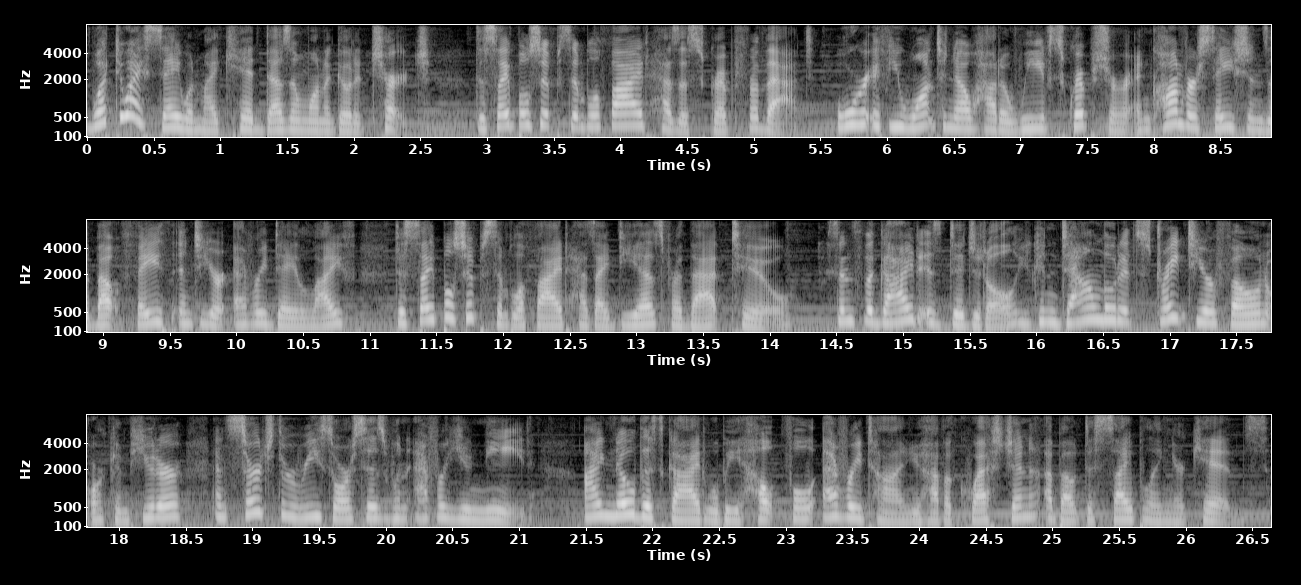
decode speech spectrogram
what do I say when my kid doesn't want to go to church? Discipleship Simplified has a script for that. Or if you want to know how to weave scripture and conversations about faith into your everyday life, Discipleship Simplified has ideas for that too. Since the guide is digital, you can download it straight to your phone or computer and search through resources whenever you need. I know this guide will be helpful every time you have a question about discipling your kids.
